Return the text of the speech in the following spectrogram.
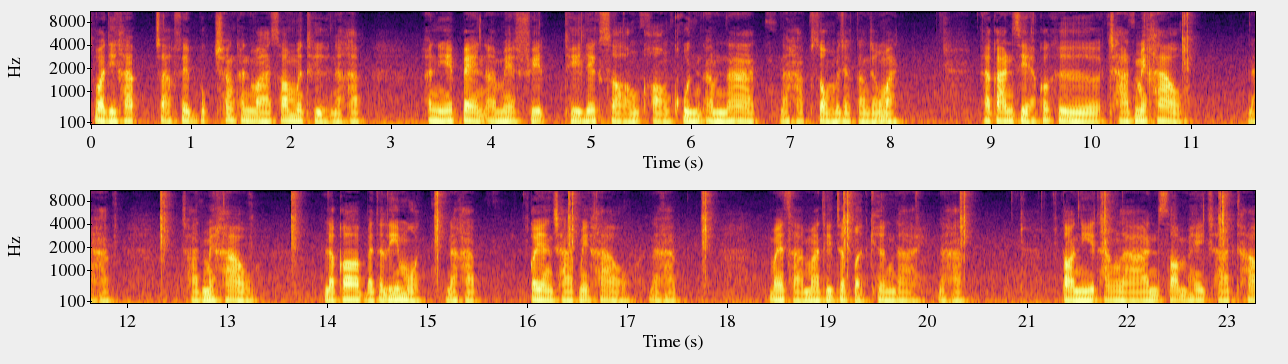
สวัสดีครับ จาก Facebook ช่างธันวาซ่อมมือถือนะครับ อันนี้เป็น Amazfit ทีเลข2ของคุณอำนาจนะครับ ส่งมาจากต่างจังหวัด อาการเสียก็คือชาร์จไม่เข้านะครับ ชาร์จไม่เข้า แล้วก็แบตเตอรี่หมดนะครับ ก็ยังชาร์จไม่เข้านะครับ ไม่สามารถที่จะเปิดเครื่องได้นะครับ ตอนนี้ทางร้านซ่อมให้ชาร์จเข้า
